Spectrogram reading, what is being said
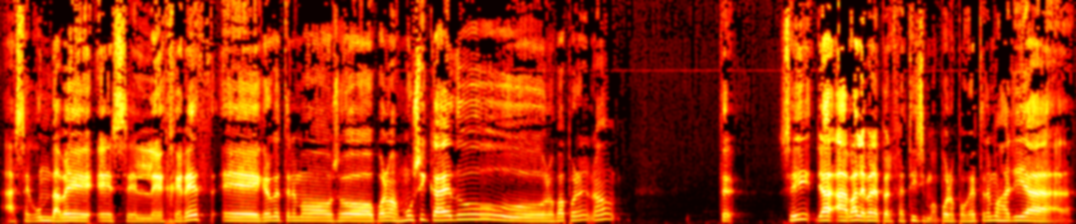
a Segunda B es el Jerez. Eh, creo que tenemos, o ponemos música, Edu, ¿nos va a poner, no? Sí, ya, ah, vale, vale, perfectísimo. Bueno, porque tenemos allí a,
